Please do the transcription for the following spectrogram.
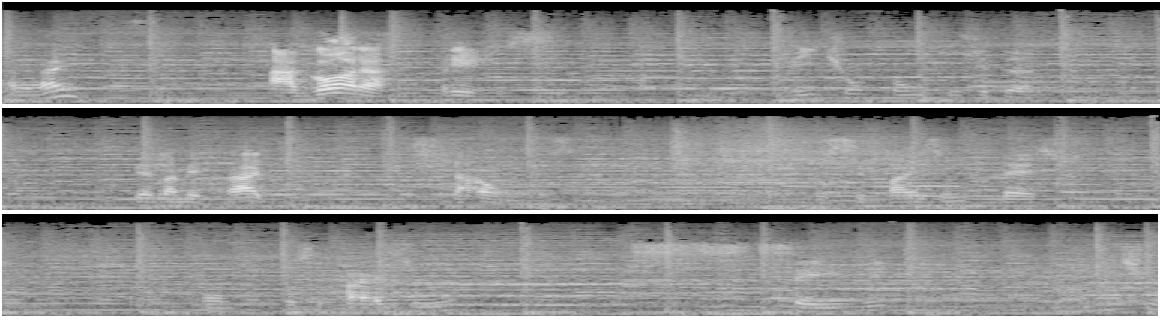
Caralho. Agora, Regis, 21 pontos de dano. Pela metade, dá 11. Você faz um teste. Você faz um save 21.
